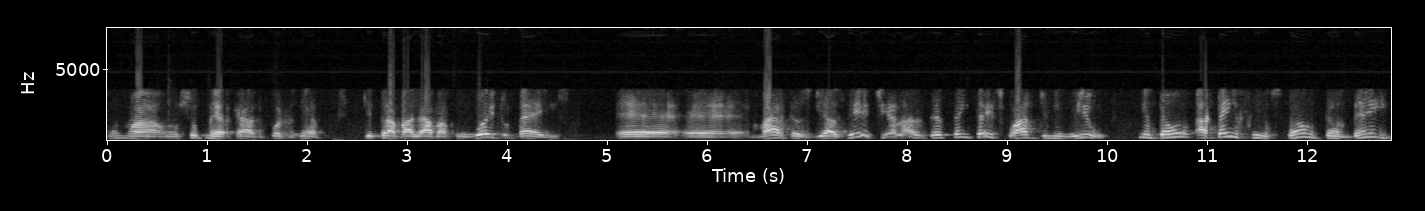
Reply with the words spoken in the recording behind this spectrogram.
uma, um supermercado, por exemplo, que trabalhava com 8, 10 é, é, marcas de azeite, ela às vezes tem 3, 4, diminuiu. Então, até em função também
